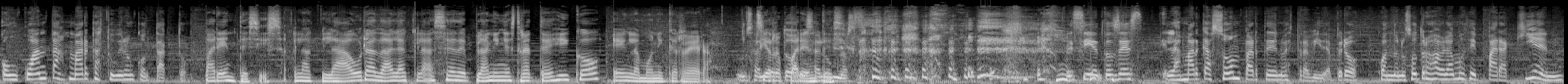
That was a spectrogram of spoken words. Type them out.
con cuántas marcas tuvieron contacto. Paréntesis, la Laura da la clase de planning estratégico en la Mónica Herrera. Un saludo a todos mis alumnos. sí, entonces las marcas son parte de nuestra vida, pero cuando nosotros hablamos de para quién,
